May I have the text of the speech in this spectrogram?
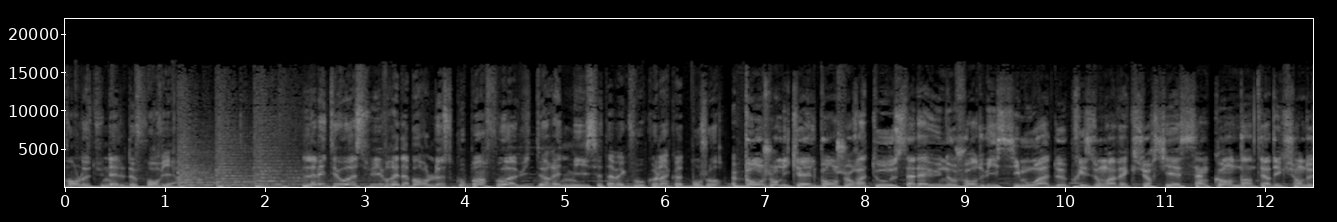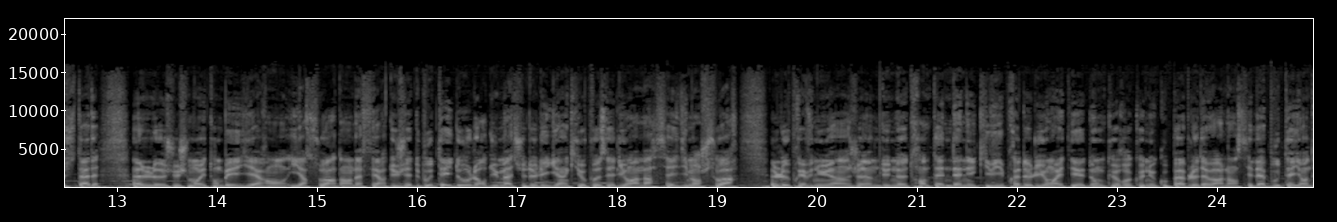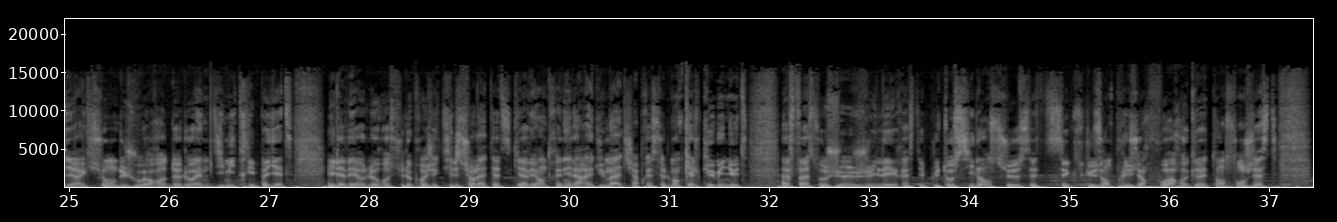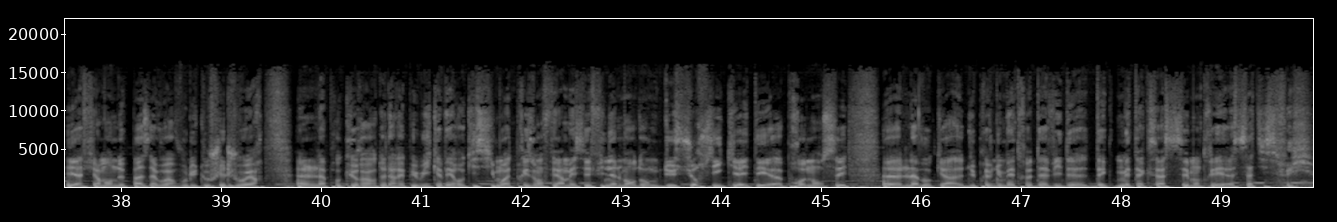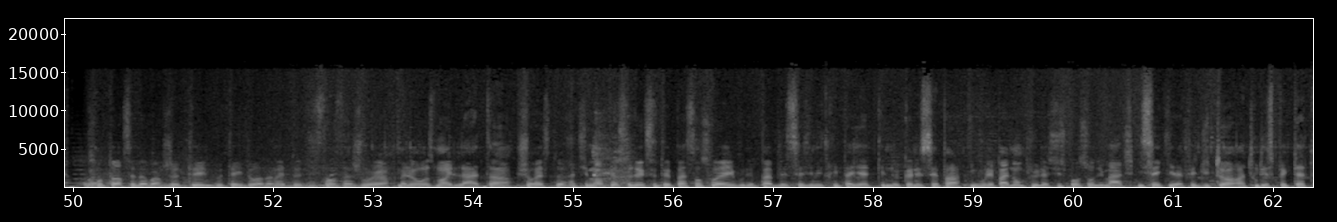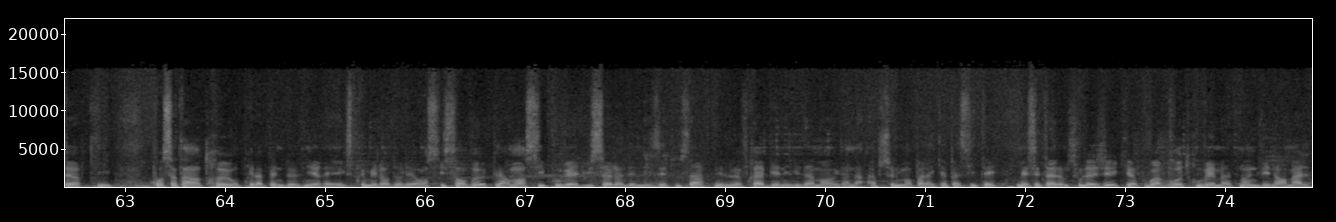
avant le tunnel de Fourvière. La météo à suivre et d'abord le scoop info à 8h30. C'est avec vous, Colin Cotte. Bonjour. Bonjour, Mickaël. Bonjour à tous. À la une aujourd'hui, six mois de prison avec sursis et cinq ans d'interdiction de stade. Le jugement est tombé hier soir dans l'affaire du jet de bouteille d'eau lors du match de Ligue 1 qui opposait Lyon à Marseille dimanche soir. Le prévenu, un jeune homme d'une trentaine d'années qui vit près de Lyon, a été donc reconnu coupable d'avoir lancé la bouteille en direction du joueur de l'OM, Dimitri Payet. Il avait reçu le projectile sur la tête, ce qui avait entraîné l'arrêt du match. Après seulement quelques minutes, face au juge. Il est resté plutôt silencieux, s'excusant plusieurs fois, regrettant son geste et affirmant ne pas avoir voulu toucher le joueur. Euh, la procureure de la République avait requis six mois de prison ferme et c'est finalement donc du sursis qui a été euh, prononcé. Euh, l'avocat du prévenu maître David Metaxas s'est montré satisfait. Son tort, c'est d'avoir jeté une bouteille d'eau à 20 mètres de distance d'un joueur. Malheureusement, il l'a atteint. Je reste intimement persuadé que c'était pas son souhait. Il voulait pas blesser Dimitri Payet qu'il ne connaissait pas. Il voulait pas non plus la suspension du match. Il sait qu'il a fait du tort à tous les spectateurs qui, pour certains d'entre eux, ont pris la peine de venir et exprimer leur doléance. Il s'en veut, clairement. S'il pouvait à lui seul indemniser tout ça, il le ferait, bien évidemment. Il n'en a absolument pas la capacité. Mais c'est un homme soulagé qui va pouvoir retrouver maintenant une vie normale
